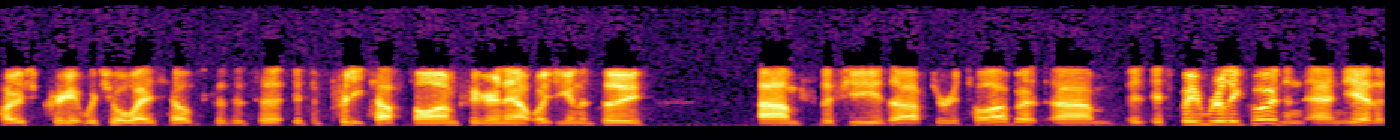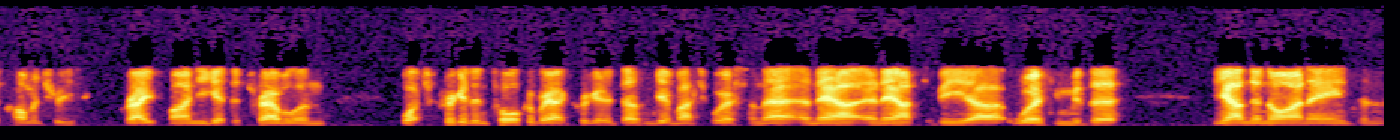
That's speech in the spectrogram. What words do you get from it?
post cricket, which always helps because it's a it's a pretty tough time figuring out what you're going to do um, for the few years after retire. But um, it, it's been really good, and, and yeah, the commentary's great fun. You get to travel and watch cricket and talk about cricket. It doesn't get much worse than that. And now and now to be uh, working with the the under 19s and,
